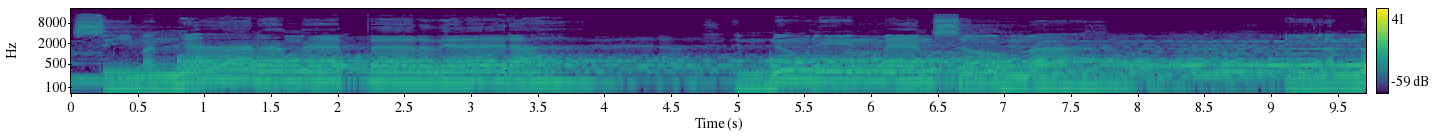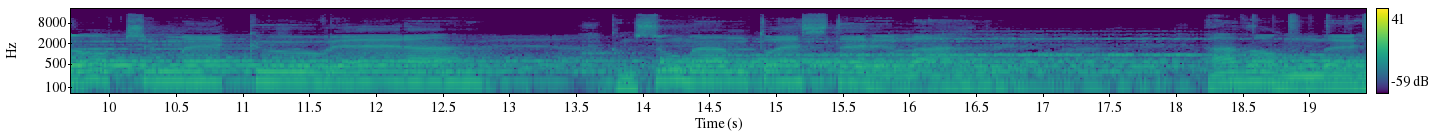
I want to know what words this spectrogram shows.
Si mañana me perdiera en un inmenso mar y la noche me cubriera con su manto estelar ¿a dónde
